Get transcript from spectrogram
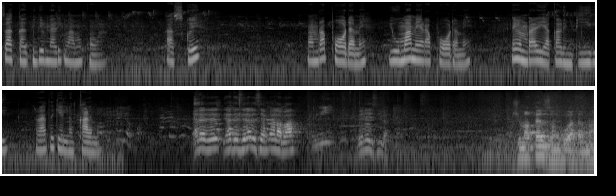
sak ka bɩ leb na rɩk maam n kõ wã. Parce que mam ra paoodame, yʋʋmã me ra paoodame. Ne mam ra yaa karen-biige, ra rat kell n karme. Il y a des élèves de CM1 là-bas Oui. Venez ici là. Je m'appelle Zongo Adama.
